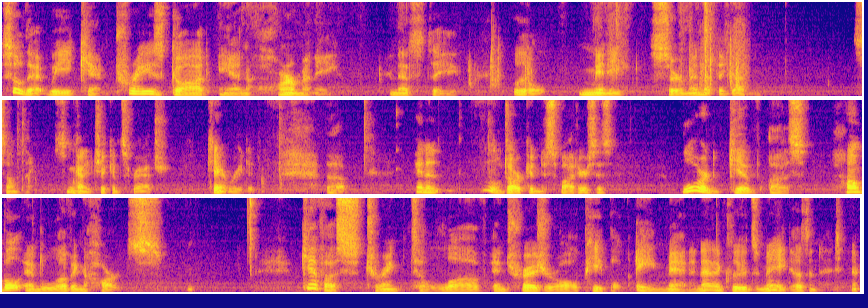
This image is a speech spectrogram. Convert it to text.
so that we can praise God in harmony. And that's the little mini sermon that they got something, some kind of chicken scratch. Can't read it. Uh, and a little darkened spot here says, Lord, give us humble and loving hearts Give us strength to love and treasure all people. Amen. And that includes me, doesn't it?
